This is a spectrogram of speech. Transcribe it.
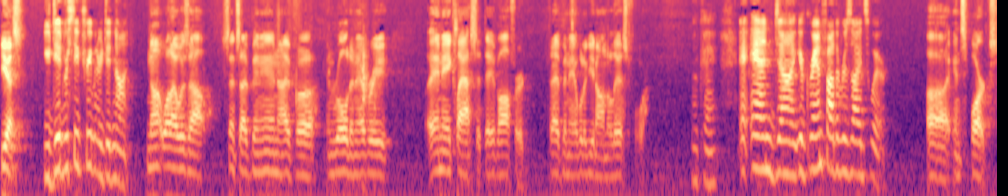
Yes. You did receive treatment or did not? Not while I was out. Since I've been in, I've uh, enrolled in every NA class that they've offered that I've been able to get on the list for. Okay. And uh, your grandfather resides where? Uh, in Sparks,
